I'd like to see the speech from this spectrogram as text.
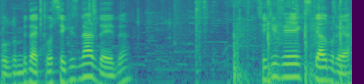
buldum. Bir dakika o 8 neredeydi? 8x gel buraya.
